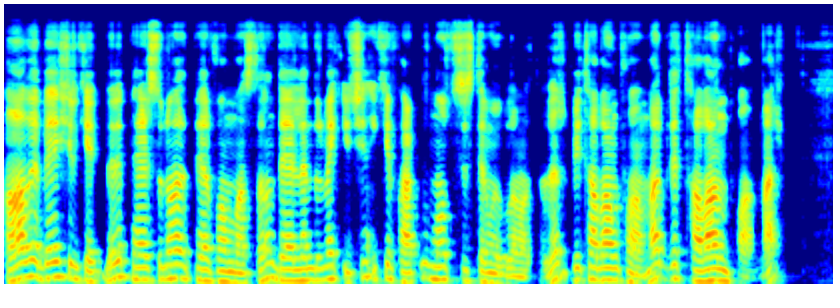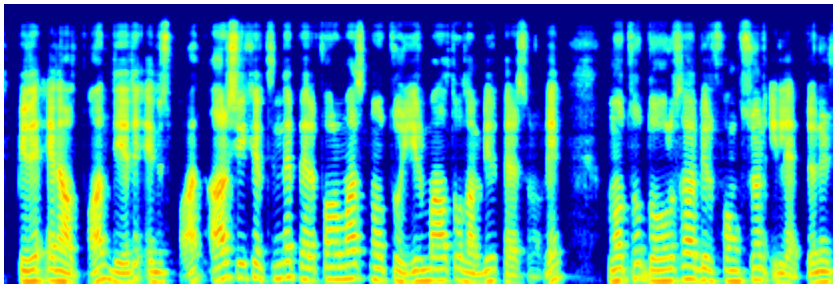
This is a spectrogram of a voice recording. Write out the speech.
A ve B şirketleri personel performanslarını değerlendirmek için iki farklı not sistemi uygulamaktadır. Bir taban puan var, bir de tavan puan var. Biri en alt puan, diğeri en üst puan. A şirketinde performans notu 26 olan bir personelin notu doğrusal bir fonksiyon ile dönüş,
